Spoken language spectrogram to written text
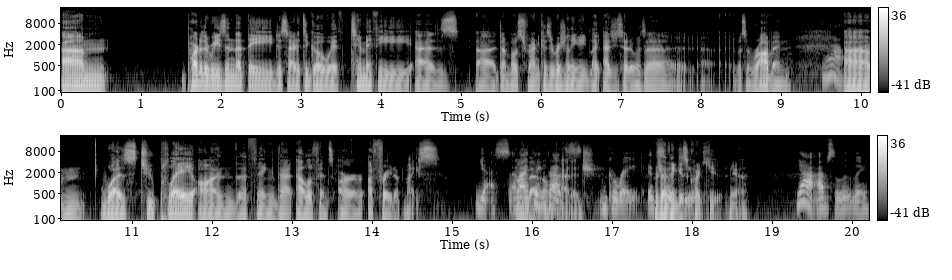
Um, part of the reason that they decided to go with Timothy as uh, Dumbo's friend, because originally, like as you said, it was a uh, it was a Robin, Yeah. um, was to play on the thing that elephants are afraid of mice, yes, and I that think that's adage. great. It's which I so think is quite cute. Yeah. Yeah, absolutely.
